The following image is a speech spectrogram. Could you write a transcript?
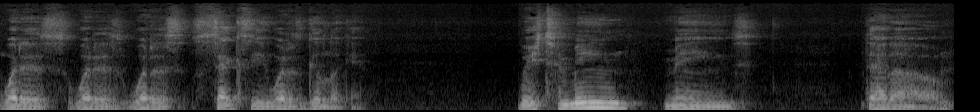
what is what is what is sexy what is good looking which to me means that um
